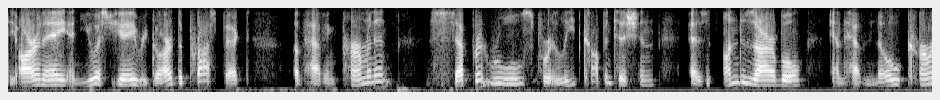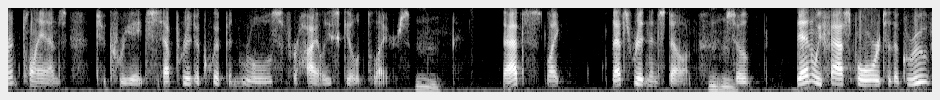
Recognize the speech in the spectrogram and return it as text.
The R&A and USGA regard the prospect of having permanent, separate rules for elite competition as undesirable and have no current plans to create separate equipment rules for highly skilled players. Mm. That's like that's written in stone. Mm-hmm. So then we fast forward to the groove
